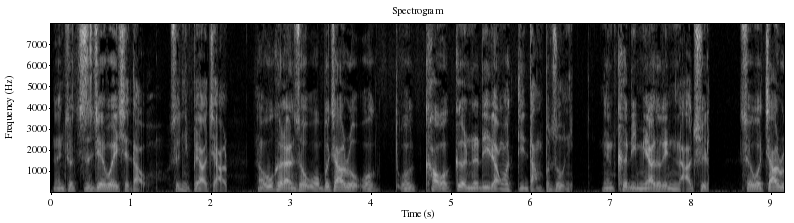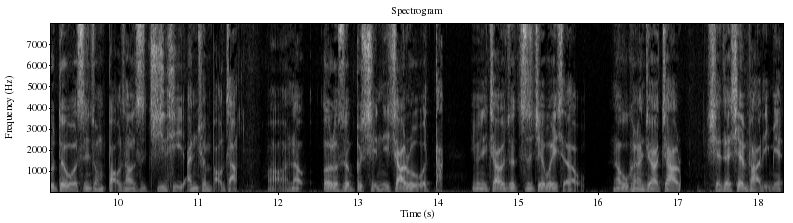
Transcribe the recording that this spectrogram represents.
那你就直接威胁到我，所以你不要加入。”那乌克兰说：“我不加入，我我靠我个人的力量，我抵挡不住你。你看克里米亚都给你拿去了，所以我加入对我是一种保障，是集体安全保障。”哦，那俄罗斯说：“不行，你加入我打，因为你加入就直接威胁到我。”那乌克兰就要加入，写在宪法里面。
